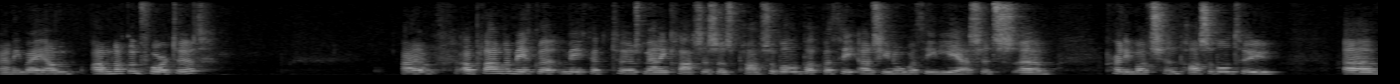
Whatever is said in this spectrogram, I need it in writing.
anyway, I'm I'm looking forward to it. I I plan to make it make it to as many classes as possible, but with the as you know with EDS, it's uh, pretty much impossible to uh,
